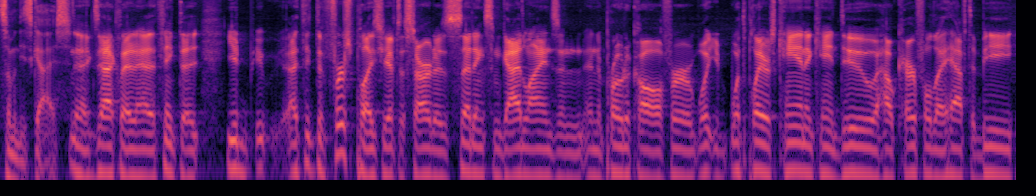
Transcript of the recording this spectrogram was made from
some of these guys. Yeah, exactly. And I think that you, I think the first place you have to start is setting some guidelines and, and a protocol for what you, what the players can and can't do, how careful they have to be,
